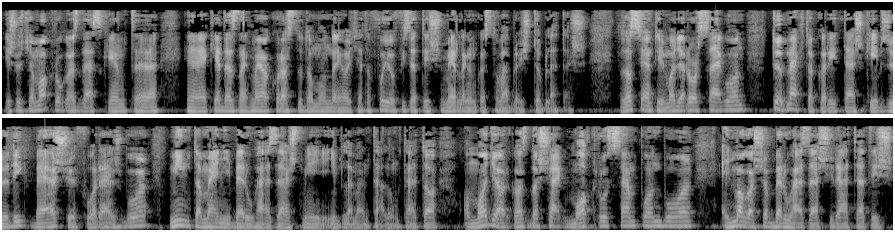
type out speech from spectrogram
És hogyha makrogazdászként kérdeznek meg, akkor azt tudom mondani, hogy hát a folyófizetési mérlegünk az továbbra is többletes. Ez azt jelenti, hogy Magyarországon több megtakarítás képződik belső forrásból, mint amennyi beruházást mi implementálunk. Tehát a, a magyar gazdaság makro szempontból egy magasabb beruházási rátát is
